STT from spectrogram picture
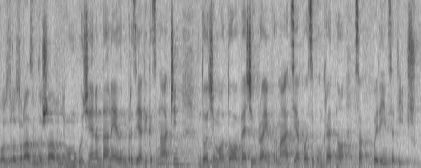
od raznih dešavanja. Omogućuje nam da na jedan brz i efikasan način dođemo do većeg broja informacija koje se konkretno svakog pojedinca tiču.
